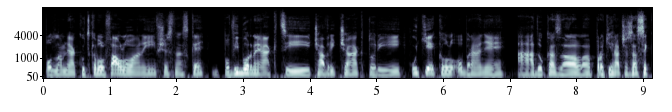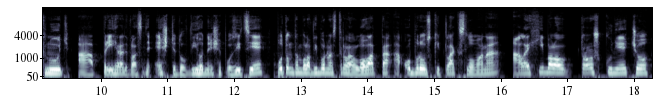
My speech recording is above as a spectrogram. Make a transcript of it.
podľa mňa Kucka bol faulovaný v 16. Po výbornej akcii Čavriča, ktorý utiekol obrane a dokázal protihráča zaseknúť a prihrať vlastne ešte do výhodnejšej pozície. Potom tam bola výborná strela Lovata a obrovský tlak Slovana, ale chýbalo trošku niečo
